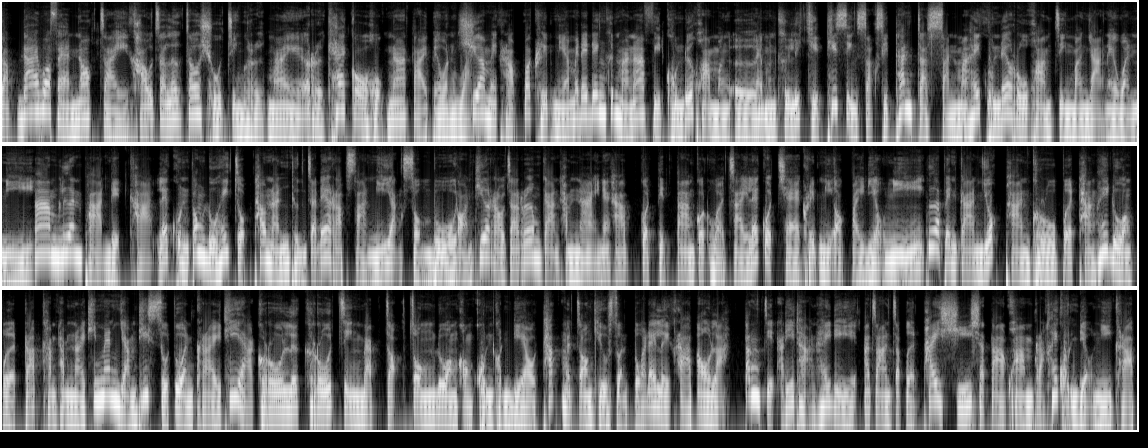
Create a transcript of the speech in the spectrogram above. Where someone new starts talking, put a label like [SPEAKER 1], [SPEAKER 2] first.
[SPEAKER 1] จับได้ว่าแฟนนอกใจเขาจะเลิกเจ้าชู้จริงหรือไม่ หรือแค่โกหกหน้าตายไปวันๆเชื่อไหมครับว่าคลิปเนี้ยไม่ได้เด้งขึ้นมาหน้าฟีดคุณด้วยความบังเอิญแต่มันคือลิขิตที่สิ่งศักดิ์สิทธิ์ท่านจัดสรรมาให้คุณได้รู้ความจริงบางอย่างในวันนี้ ห้ามเลื่อนผ่านเด็ดขาด และคุณต้องดูให้จบเท่านั้นถึงจะได้รับสารนี้อย่างสมบูรณ์ก่อนที่เราจะเริ่มการทำนายนะครับกดติดตามกดหัวใจและกดแชร์คลิปนี้ออกไปเดี๋ยวนี้ เพื่อเป็นการยกผ่านครูเปิดทางให้ดวงเปิดรับคำทำนายที่แม่นยำที่สุดส่วนใครที่อยากรู้ลึกรู้จริงแบบเจาะจงดวงของคุณคนเดียว ทักมาจองคิวส่วนตัวได้เลยครับเอาล่ะตั้งจิตอธิษฐานให้ดี อาจารย์จะเปิดไพ่ชี้ชะตาความรักให้คุณเดี๋ยวนี้ครับ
